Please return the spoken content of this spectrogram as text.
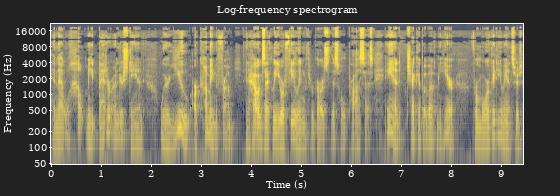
and that will help me better understand where you are coming from and how exactly you're feeling with regards to this whole process. And check up above me here for more video answers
